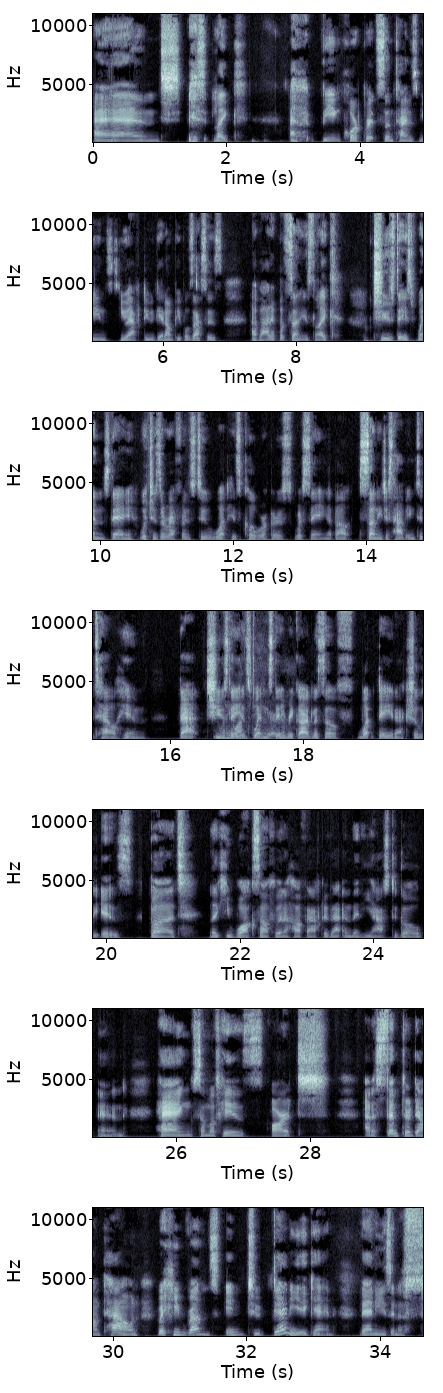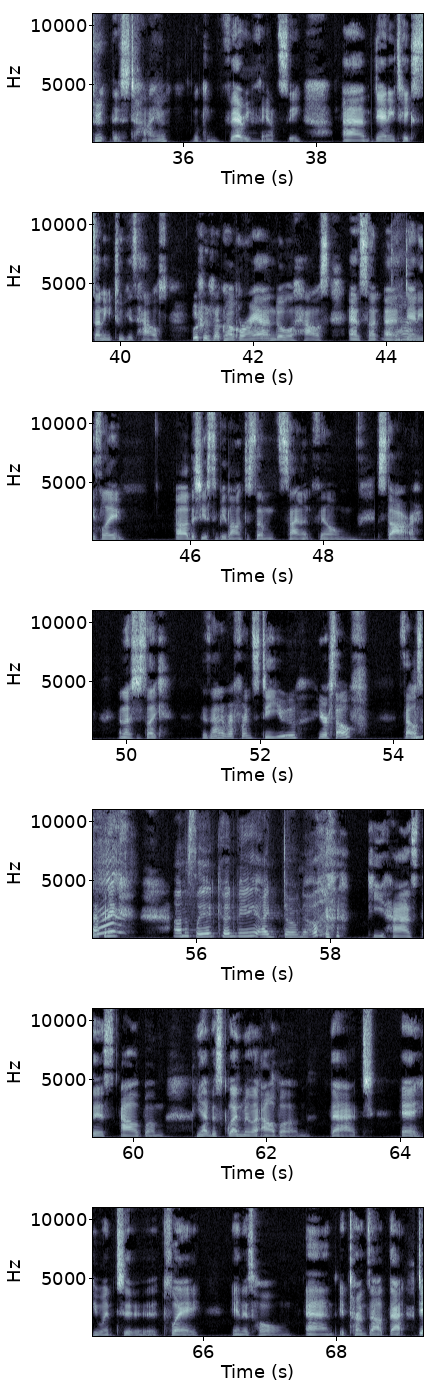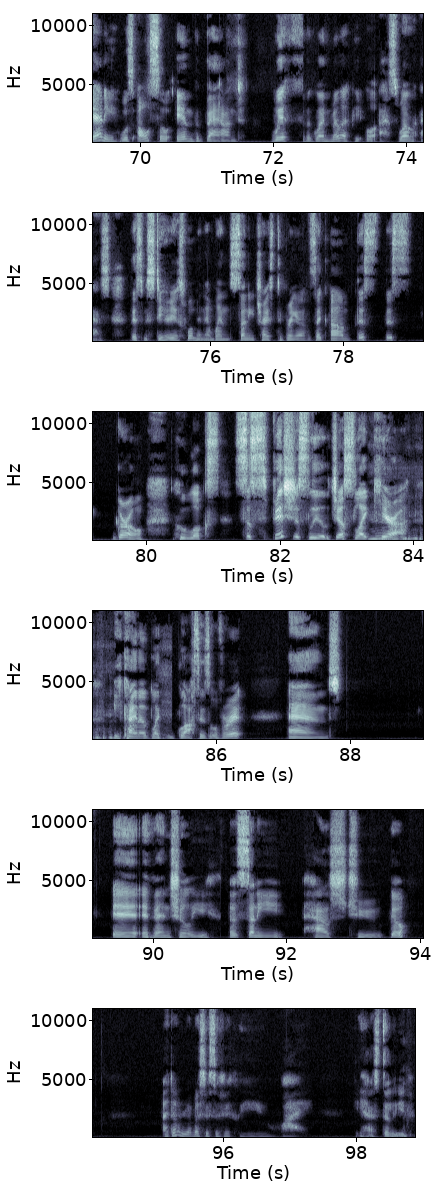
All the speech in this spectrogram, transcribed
and it's like being corporate sometimes means you have to get on people's asses about it. But Sonny's like, Tuesday's Wednesday, which is a reference to what his coworkers were saying about Sonny just having to tell him that Tuesday is Wednesday, regardless of what day it actually is. But like he walks off in a huff after that, and then he has to go and hang some of his art at a center downtown where he runs into Danny again. Danny is in a suit this time, looking very mm. fancy. And Danny takes Sonny to his house, which is like a grand old house. And Son- yeah. Danny's like, uh, this used to belong to some silent film star. And I was just like, is that a reference to you yourself? Is that what's happening? Honestly, it could be. I don't know. he has this album. He had this Glenn Miller album that uh, he went to play in his home. And it turns out that Danny was also in the band with the Glenn Miller people as well as this mysterious woman. And when Sonny tries to bring it up, it's like, um, this, this girl who looks suspiciously just like Kira, he kind of like glosses over it. And it eventually uh, Sonny has to go. I don't remember specifically he has to leave.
